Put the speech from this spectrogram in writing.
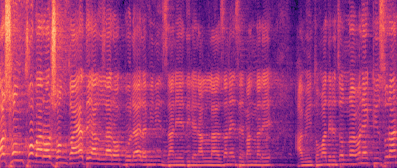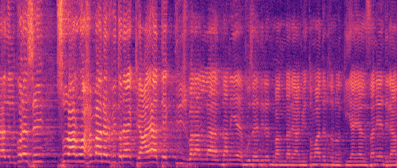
অসংখ্য বার অসংখ্য আয়াতে আল্লাহ রব্বুল আলামিন জানিয়ে দিলেন, আল্লাহ জানিয়েছেন বান্দারে, আমি তোমাদের জন্য এমন একটি সুরা নাজিল করেছি। সুরার রহমানের ভিতরে একটি আয়াত 31 বার আল্লাহ জানিয়ে বুঝিয়ে দিলেন, বান্দারে, আমি তোমাদের জন্য কি আয়াত জানিয়ে দিলাম?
